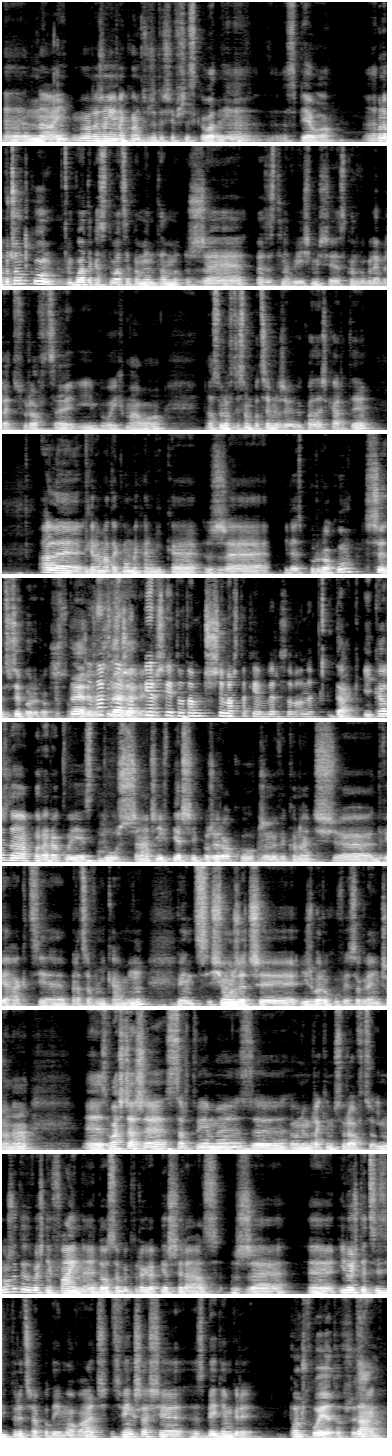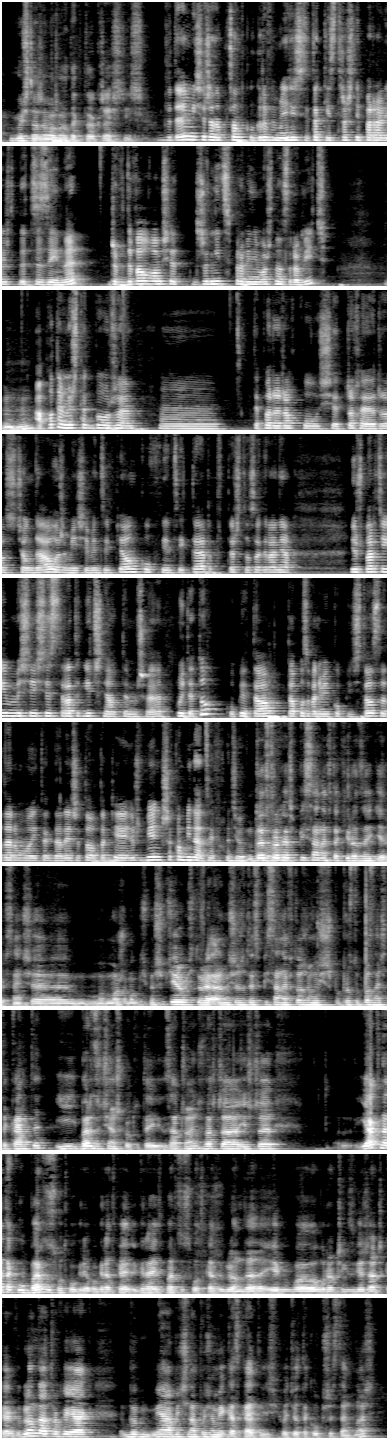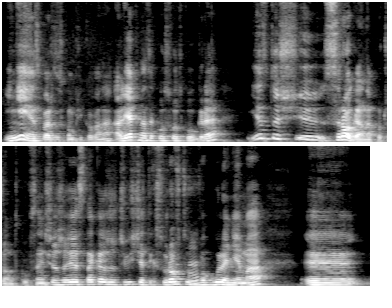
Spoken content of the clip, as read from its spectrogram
E, no i mam wrażenie na końcu, że to się wszystko ładnie spięło. Bo na początku była taka sytuacja, pamiętam, że zastanawialiśmy się skąd w ogóle brać surowce i było ich mało. A surowce są potrzebne, żeby wykładać karty. Ale gra ma taką mechanikę, że ile jest pół roku? Trzy, trzy pory roku są. Cztery. To znaczy, Cztery. że od pierwszej to tam trzymasz takie wyrysowane. Tak, i każda pora roku jest dłuższa, czyli w pierwszej porze roku możemy wykonać e, dwie akcje pracownikami, więc siłą rzeczy liczba ruchów jest ograniczona. E, Zwłaszcza, że startujemy z pełnym brakiem surowców. I może to jest właśnie fajne dla osoby, która gra pierwszy raz, że e, ilość decyzji, które trzeba podejmować, zwiększa się z biegiem gry. Pączkuje to wszystko. Tak, myślę, że można tak to określić. Wydaje mi się, że na początku gry wy mieliście taki strasznie paraliż decyzyjny, że wydawało wam się, że nic prawie nie można zrobić, Mhm. a potem już tak było, że hmm, te pory roku się trochę rozciągały, że mieliście więcej pionków, więcej kart też do zagrania. Już bardziej myśleliście strategicznie o tym, że pójdę tu, kupię to, to pozwoli mi kupić to za darmo i tak dalej, że to takie już większe kombinacje wchodziły. No To jest trochę wpisane w taki rodzaj gier, w sensie może mogliśmy szybciej robić turę, ale myślę, że to jest wpisane w to, że musisz po prostu poznać te karty i bardzo ciężko tutaj zacząć, zwłaszcza jeszcze jak na taką bardzo słodką grę, bo gra, gra jest bardzo słodka, wygląda jak w uroczych zwierzaczkach, wygląda trochę jak by miała być na poziomie kaskady, jeśli chodzi o taką przystępność. I nie jest bardzo skomplikowana, ale jak na taką słodką grę jest dość y, sroga na początku, w sensie, że jest taka, że rzeczywiście tych surowców Mhm. w ogóle nie ma, Yy,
